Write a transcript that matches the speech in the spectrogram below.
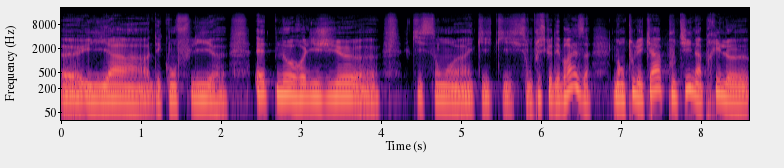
il y a des conflits ethno-religieux qui sont, euh, qui, sont plus que des braises. Mais en tous les cas, Poutine a pris le,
